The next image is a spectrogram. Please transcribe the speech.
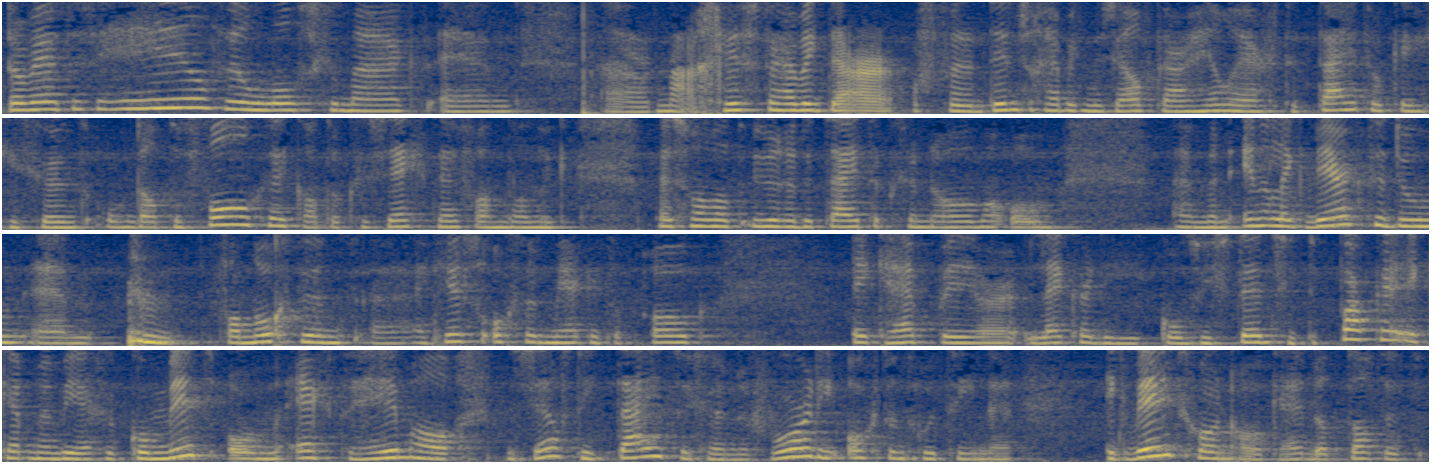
er werd dus heel veel losgemaakt. En uh, nou, gisteren heb ik daar, of uh, dinsdag heb ik mezelf daar heel erg de tijd ook in gegund om dat te volgen. Ik had ook gezegd hè, van dat ik best wel wat uren de tijd heb genomen om uh, mijn innerlijk werk te doen. En vanochtend en gisterochtend merk ik dat ook. Ik heb weer lekker die consistentie te pakken. Ik heb me weer gecommit om echt helemaal mezelf die tijd te gunnen voor die ochtendroutine. Ik weet gewoon ook hè, dat dat het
